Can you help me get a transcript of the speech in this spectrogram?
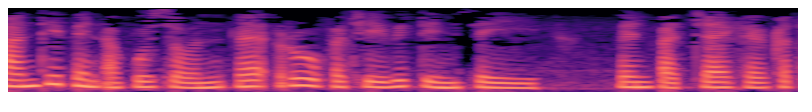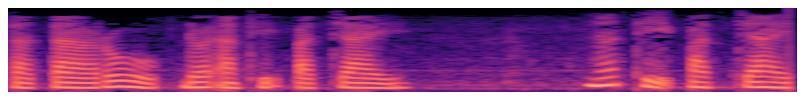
ขันธ์ที่เป็นอกุศลและรูปชีวิตินทรีย์ เป็นปัจจัยแก่กตัตตารูปโดยอธิปัจจัย นัตถิปัจจัย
